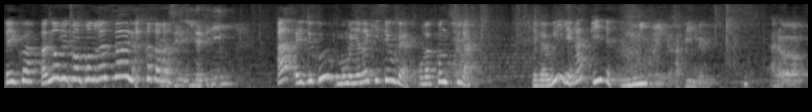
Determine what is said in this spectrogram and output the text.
T'as eu quoi? Ah non, mais faut en prendre un seul Il a fini. Ah, et du coup, bon, bah, il y en a qui s'est ouvert. On va prendre celui-là. Eh bah oui, il est rapide, lui. Ouais, il est rapide même. Alors,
